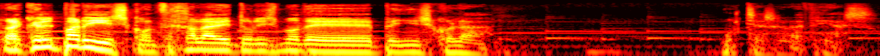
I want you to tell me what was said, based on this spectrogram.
Raquel París, concejala de turismo de Peñíscola. Muchas gracias.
